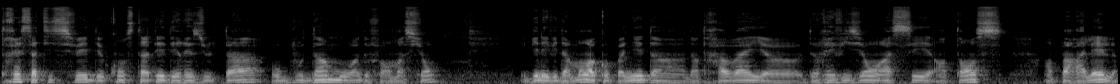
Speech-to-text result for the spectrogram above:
très satisfait de constater des résultats au bout d'un mois de formation. Bien évidemment, accompagné d'un travail euh, de révision assez intense en parallèle.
